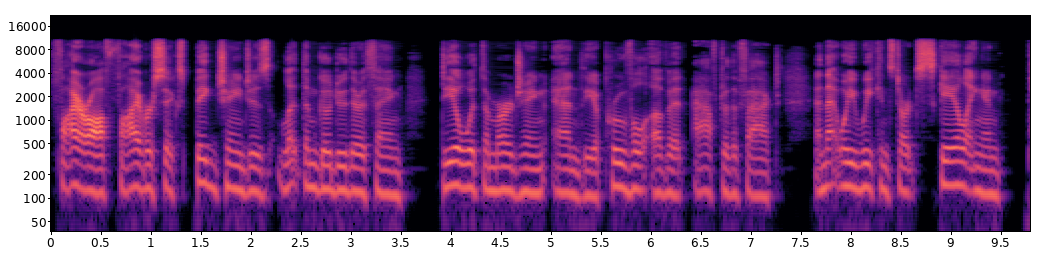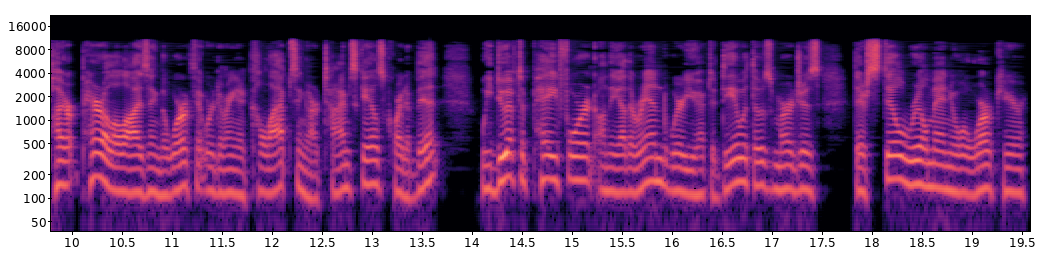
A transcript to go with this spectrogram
fire off five or six big changes, let them go do their thing, deal with the merging and the approval of it after the fact. And that way we can start scaling and par- parallelizing the work that we're doing and collapsing our timescales quite a bit. We do have to pay for it on the other end where you have to deal with those merges. There's still real manual work here.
